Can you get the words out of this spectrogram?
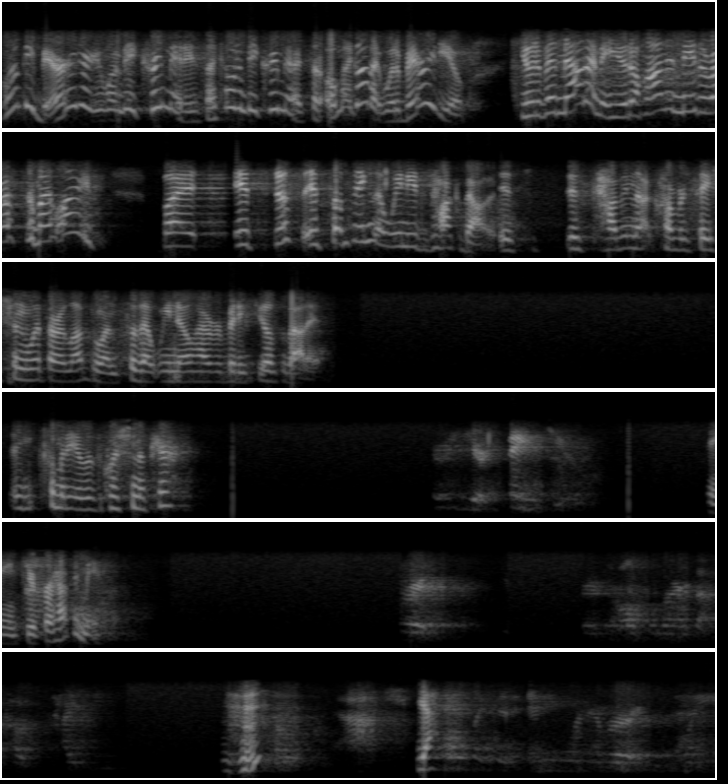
"You want to be buried or you want to be cremated?" He's like, "I want to be cremated." I said, "Oh my God, I would have buried you. You would have been mad at me. You'd have haunted me the rest of my life." But it's just it's something that we need to talk about. It's just having that conversation with our loved ones so that we know how everybody feels about it. Somebody has a question up here. Here, thank you. Thank you for having me. For, for to also learn about how typing, hmm how it's matched. Yeah. Like, did anyone ever explain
